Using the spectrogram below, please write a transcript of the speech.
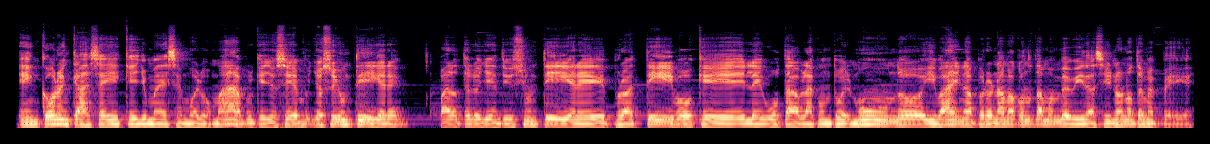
en coro en casa es que yo me desenvuelvo más, porque yo, siempre, yo soy un tigre, para usted lo oyente, yo soy un tigre proactivo, que le gusta hablar con todo el mundo y vaina, pero nada más cuando estamos en bebida, si no, no te me pegue.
